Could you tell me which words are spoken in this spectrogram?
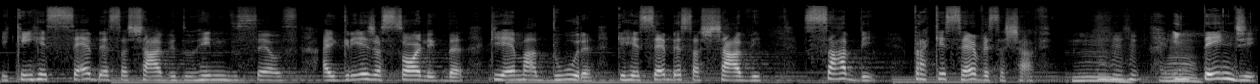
E quem recebe essa chave do reino dos céus, a igreja sólida, que é madura, que recebe essa chave, sabe para que serve essa chave. Entende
